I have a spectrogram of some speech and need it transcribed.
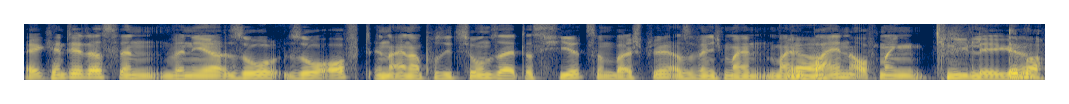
Äh, kennt ihr das, wenn, wenn ihr so, so oft in einer Position seid, dass hier zum Beispiel, also wenn ich mein, mein Ja. Bein auf mein Knie lege Immer.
